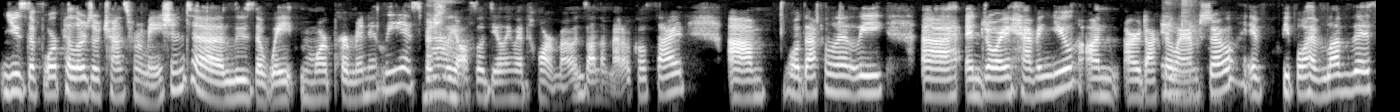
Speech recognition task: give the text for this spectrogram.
use the four pillars of transformation to lose the weight more permanently, especially Yeah. also dealing with hormones on the medical side. Um, we'll definitely uh, enjoy having you on our Dr. Thank Lam you. show. If people have loved this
